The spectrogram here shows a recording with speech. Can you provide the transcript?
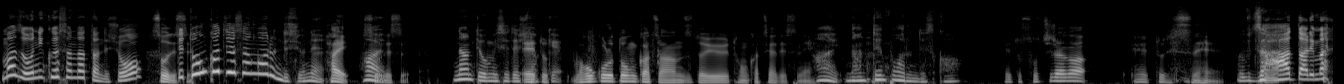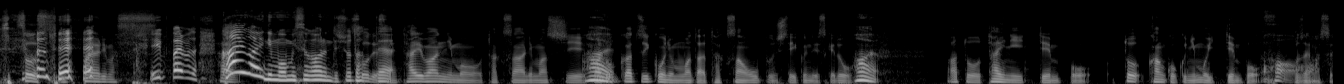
まずお肉屋さんだったんでしょ？そうです。でとんかつ屋さんがあるんですよね。はい、はい、そうです。なんてお店でしたっけ、えー、和心とんかつあんずというとんかつ屋ですね。はい。何店舗あるんですか？えっ、ー、とそちらがえっ、ー、とですね。ざーっとありますよね。いっぱいあります。いっぱいあります、はい、海外にもお店があるんでしょ？だって。そうですね。台湾にもたくさんありますし、はい。まあ、6月以降にもまたたくさんオープンしていくんですけど、はい、あとタイに1店舗と韓国にも1店舗ございます。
